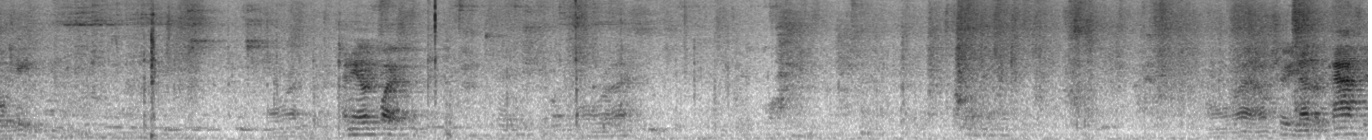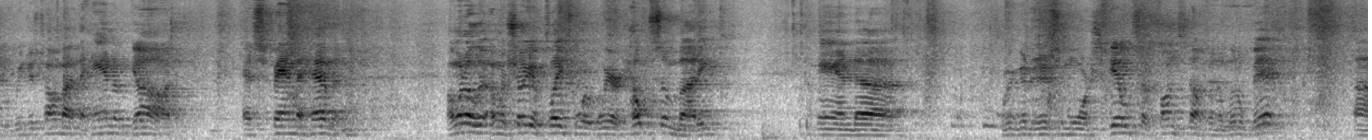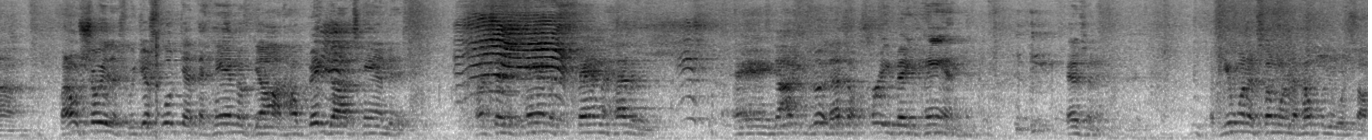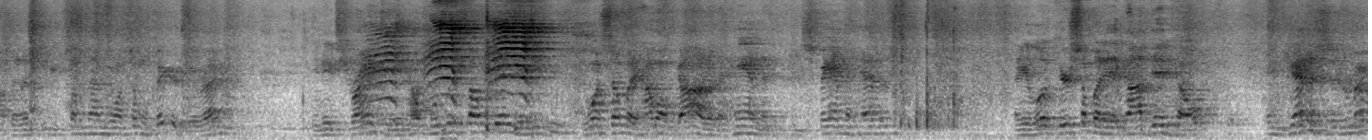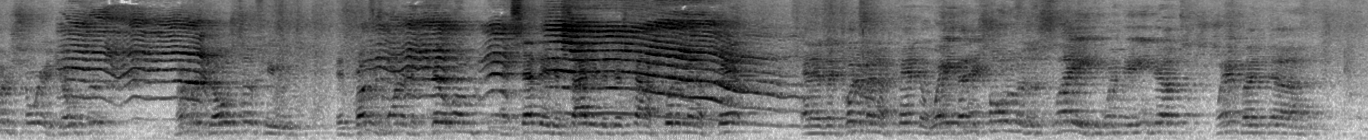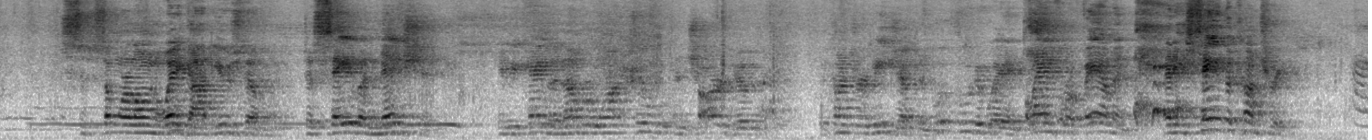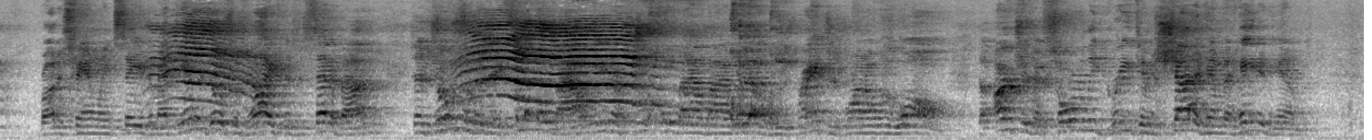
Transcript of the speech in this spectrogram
Okay. All right. Any other questions? All right. I'll show you another passage. We just talking about the hand of God has spanned the heaven. I want to. I'm going to show you a place where we're help somebody, and uh, we're going to do some more skills, some fun stuff in a little bit. Uh, but I'll show you this. We just looked at the hand of God, how big God's hand is. I said his hand has spanned the heavens. And God God's good. That's a pretty big hand, isn't it? If you wanted someone to help you with something, sometimes you want someone bigger than you, right? You need strength, you need help moving something, you, need, you want somebody, how about God, or the hand that can span the heavens? And you look, here's somebody that God did help. In Genesis, remember the story of Joseph? Remember Joseph? He was, his brothers wanted to kill him and said they decided to just kind of put him in a pit. And as they put him in a pit, the way then they sold him as a slave. He went to Egypt, went, but uh, somewhere along the way, God used him to save a nation. He became the number one, two in charge of the country of Egypt and put food away and planned for a famine. And he saved the country. Brought his family and saved them. At the end of Joseph's life, as it said about him, said Joseph is a fruitful bough, by a well, whose branches run over the wall. The archer that sorely grieved him, shot at him, but hated him.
